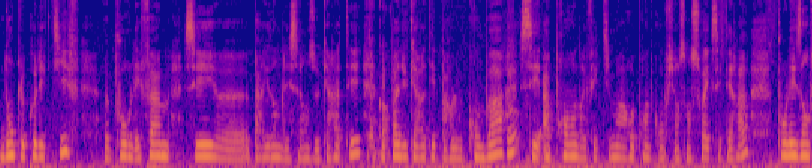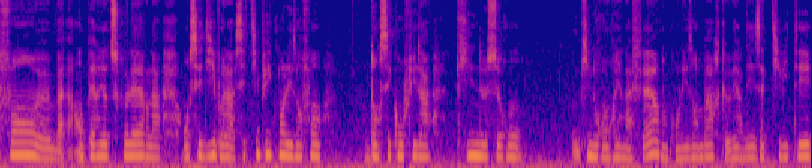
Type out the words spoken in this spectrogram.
Donc le collectif, euh, pour les femmes, c'est euh, par exemple des séances de karaté, mais pas du karaté par le combat, mmh. c'est apprendre effectivement à reprendre confiance en soi, etc. Pour les enfants, euh, bah, en période scolaire, là, on s'est dit, voilà, c'est typiquement les enfants dans ces conflits-là qui ne seront qui n'auront rien à faire, donc on les embarque vers des activités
